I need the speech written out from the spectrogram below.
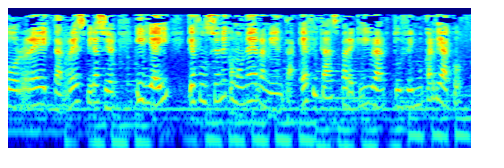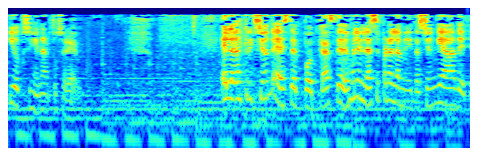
correcta respiración y de ahí que funcione como una herramienta eficaz para equilibrar tu ritmo cardíaco y oxigenar tu cerebro. En la descripción de este podcast te dejo el enlace para la meditación guiada de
